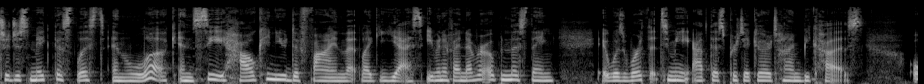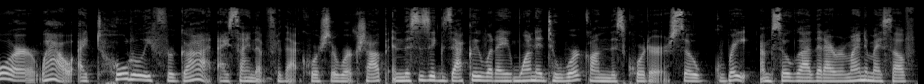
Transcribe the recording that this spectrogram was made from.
to just make this list and look and see how can you define that like yes even if i never opened this thing it was worth it to me at this particular time because or, wow, I totally forgot I signed up for that course or workshop. And this is exactly what I wanted to work on this quarter. So great. I'm so glad that I reminded myself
